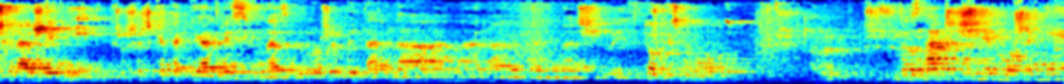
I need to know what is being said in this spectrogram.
przerażeni i troszeczkę takiej agresji u nas było, żeby tak na, na, na, na, na siłę ich To by wyciągnąć. Ale przy czym To znaczy się może nie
